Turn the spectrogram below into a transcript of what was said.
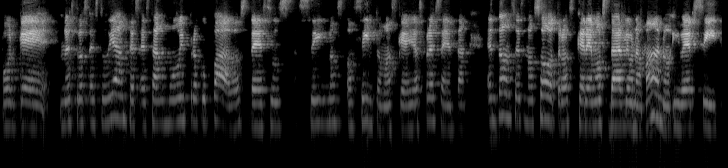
porque nuestros estudiantes están muy preocupados de sus signos o síntomas que ellos presentan. Entonces, nosotros queremos darle una mano y ver si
